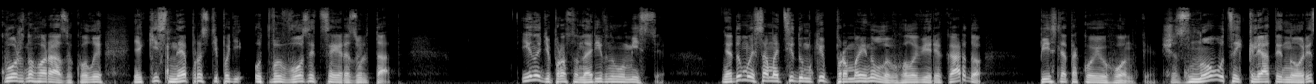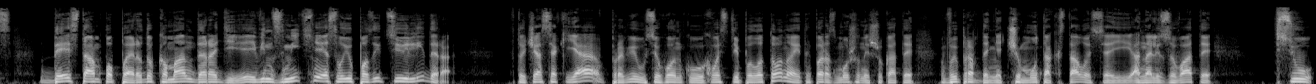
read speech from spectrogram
кожного разу, коли якісь непрості події, от вивозить цей результат? Іноді просто на рівному місці. Я думаю, саме ці думки промайнули в голові Рікардо після такої гонки, що знову цей клятий Норріс десь там попереду команда радіє, і він зміцнює свою позицію лідера. В той час як я провів усю гонку у хвості пелотона і тепер змушений шукати виправдання, чому так сталося, і аналізувати всю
